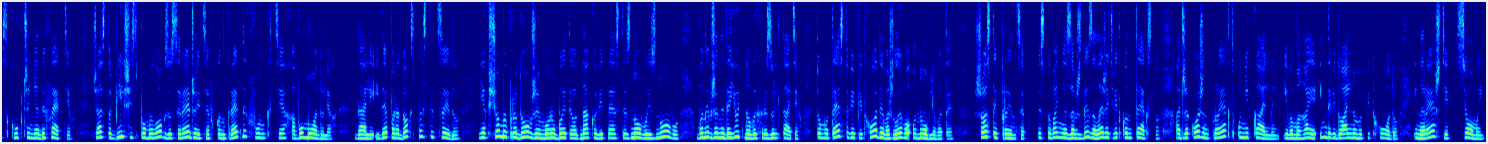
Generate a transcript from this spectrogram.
скупчення дефектів. Часто більшість помилок зосереджується в конкретних функціях або модулях. Далі йде парадокс пестициду. Якщо ми продовжуємо робити однакові тести знову і знову, вони вже не дають нових результатів, тому тестові підходи важливо оновлювати. Шостий принцип тестування завжди залежить від контексту, адже кожен проект унікальний і вимагає індивідуального підходу. І нарешті сьомий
